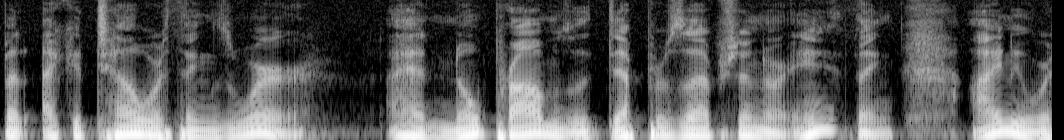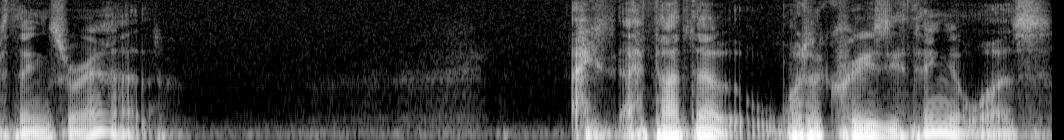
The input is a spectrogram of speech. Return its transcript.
but I could tell where things were. I had no problems with depth perception or anything. I knew where things were at. I, I thought that what a crazy thing it was.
